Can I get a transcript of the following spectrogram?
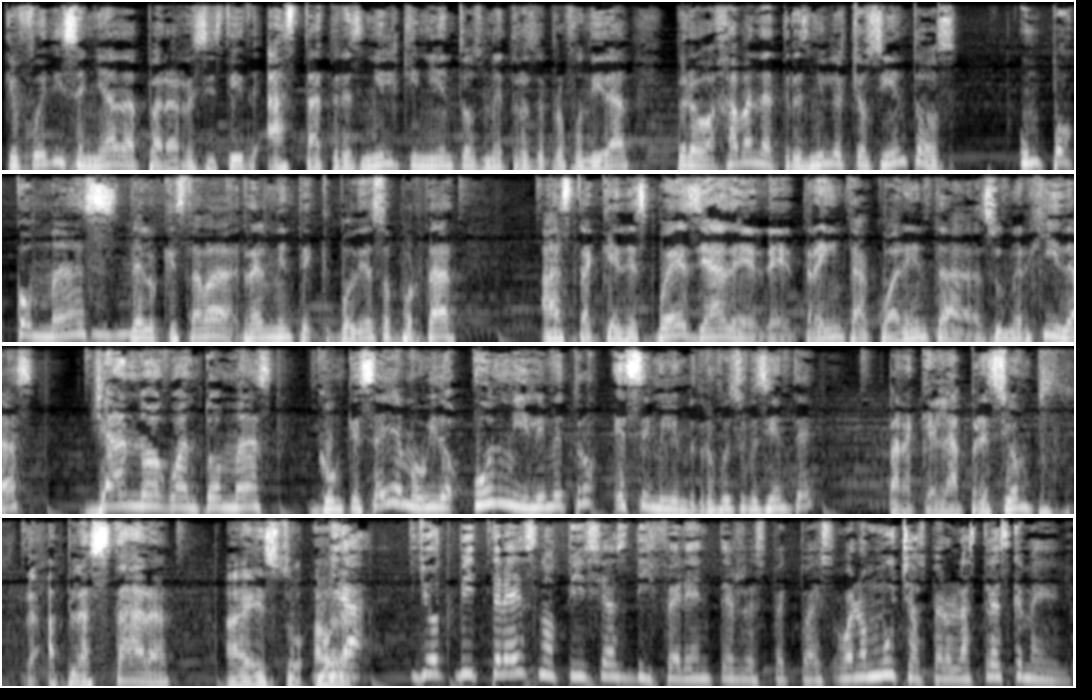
que fue diseñada para resistir hasta 3.500 metros de profundidad, pero bajaban a 3.800. un poco más de lo que estaba realmente que podía soportar. Hasta que después ya de, de 30, 40 sumergidas, ya no aguantó más. Con que se haya movido un milímetro, ese milímetro fue suficiente para que la presión aplastara a esto. Ahora, Mira, yo vi tres noticias diferentes respecto a eso. Bueno, muchas, pero las tres que me...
